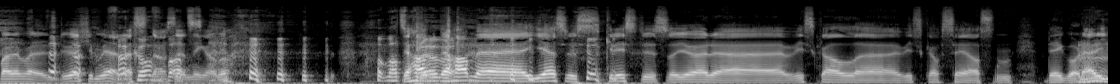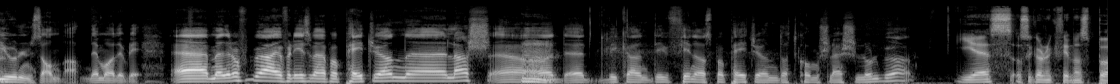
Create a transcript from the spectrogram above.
Bare, bare, du er ikke med resten av sendinga nå. Mats Det har, det har med Jesus Kristus å gjøre. Vi skal, eh, vi skal se åssen det går. Det er i julens ånd, da. Det må det bli. Eh, men Roffelbua er jo for de som er på Patrion, Lars. Eh, og vi kan, de finner oss på patrion.com slash lolbua. Yes, og så kan dere finne oss på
